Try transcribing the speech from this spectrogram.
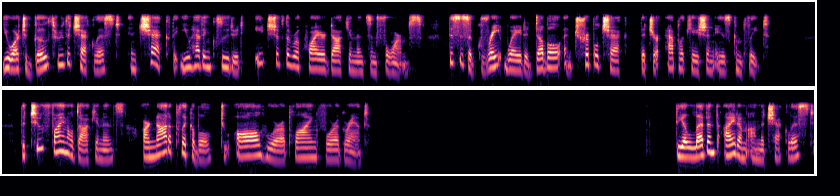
You are to go through the checklist and check that you have included each of the required documents and forms. This is a great way to double and triple check that your application is complete. The two final documents are not applicable to all who are applying for a grant. The 11th item on the checklist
